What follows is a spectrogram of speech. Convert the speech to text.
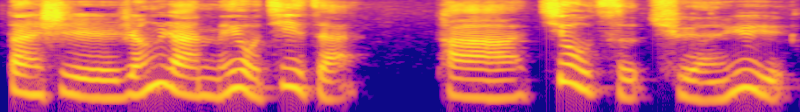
但是仍然没有记载他就此痊愈。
